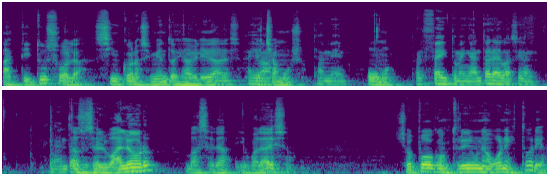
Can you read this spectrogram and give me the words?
actitud sola, sin conocimientos y habilidades, es chamullo. También. Humo. Perfecto, me encantó la ecuación. Entonces el valor va a ser igual a eso. Yo puedo construir una buena historia.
